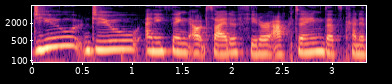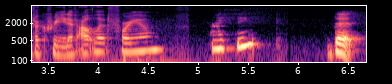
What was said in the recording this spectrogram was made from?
Do you do anything outside of theater acting that's kind of a creative outlet for you? I think that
